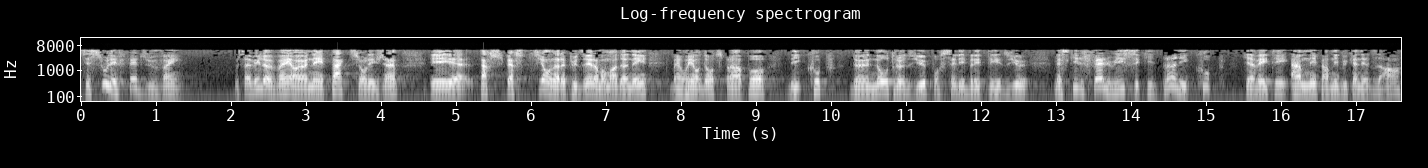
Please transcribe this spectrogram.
c'est sous l'effet du vin. Vous savez, le vin a un impact sur les gens. Et euh, par superstition, on aurait pu dire à un moment donné, ben voyons donc, tu prends pas des coupes d'un autre Dieu pour célébrer tes dieux. Mais ce qu'il fait, lui, c'est qu'il prend les coupes qui avaient été amenées par Nebuchadnezzar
